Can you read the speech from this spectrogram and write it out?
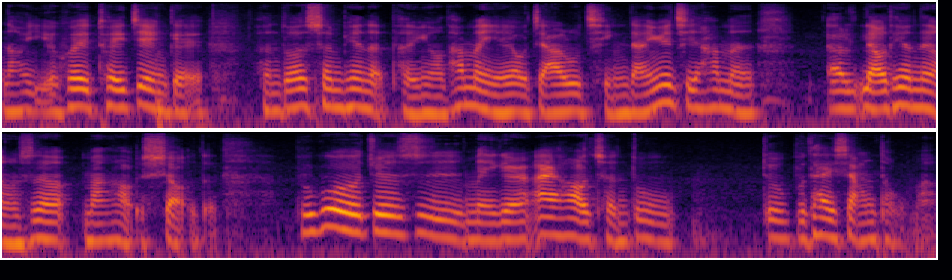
然后也会推荐给很多身边的朋友，他们也有加入清单，因为其实他们呃聊天内容是蛮好笑的，不过就是每个人爱好程度就不太相同嘛。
